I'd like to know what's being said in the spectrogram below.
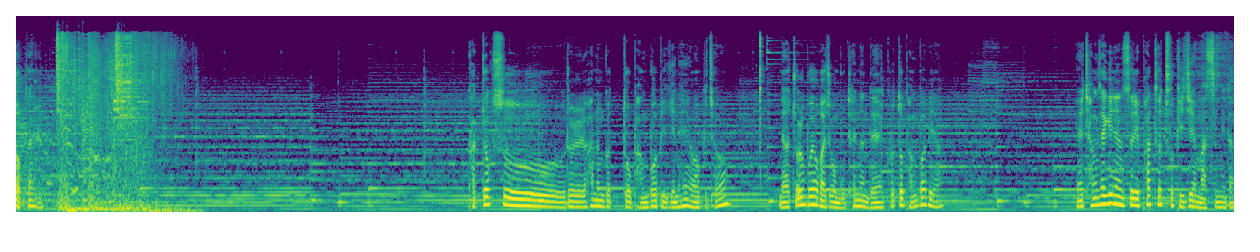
수 없다 이거. 각격수를 하는 것도 방법이긴 해요 그죠? 내가 쫄 보여가지고 못했는데 그것도 방법이야 네, 창세기년 3 파트 2 BGM 맞습니다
